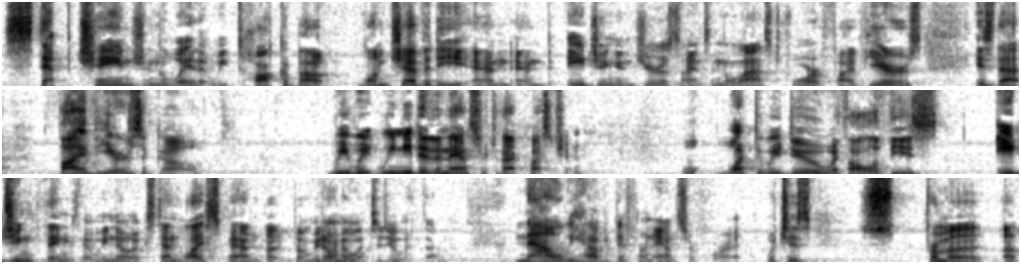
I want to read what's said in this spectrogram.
step change in the way that we talk about longevity and, and aging and geroscience in the last four or five years, is that five years ago, we, we, we needed an answer to that question. W- what do we do with all of these aging things that we know extend lifespan, but, but we don't know what to do with them? Now we have a different answer for it, which is from a, a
